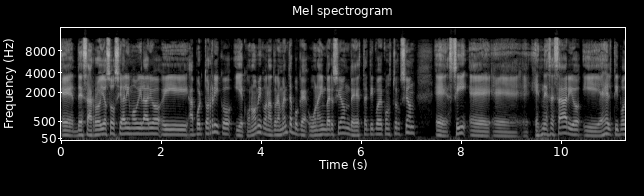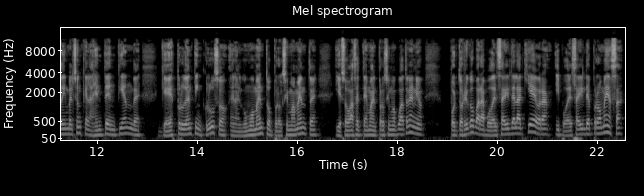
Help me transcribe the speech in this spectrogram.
eh, desarrollo social inmobiliario y a Puerto Rico y económico, naturalmente, porque una inversión de este tipo de construcción eh, sí eh, eh, es necesario y es el tipo de inversión que la gente entiende que es prudente incluso en algún momento próximamente, y eso va a ser tema del próximo cuatrenio, Puerto Rico para poder salir de la quiebra y poder salir de promesa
